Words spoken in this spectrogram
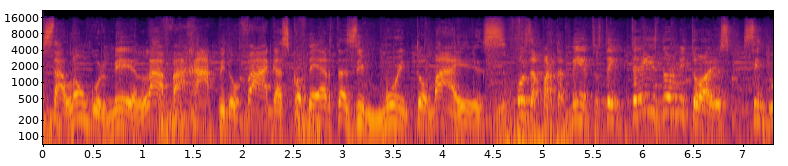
salão gourmet, lava rápido, vagas cobertas e muito mais. Os apartamentos têm três dormitórios, sendo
